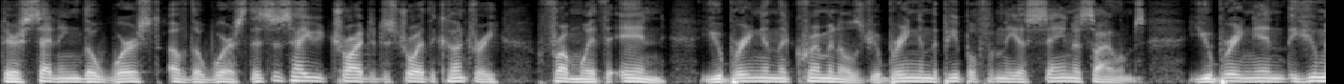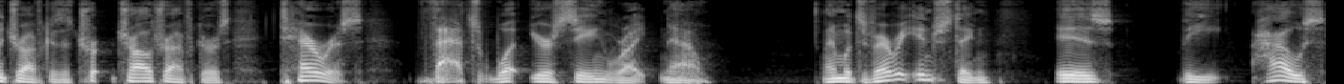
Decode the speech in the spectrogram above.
They're sending the worst of the worst. This is how you try to destroy the country from within. You bring in the criminals. You bring in the people from the insane asylums. You bring in the human traffickers, the child traffickers, terrorists. That's what you're seeing right now. And what's very interesting is the House,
